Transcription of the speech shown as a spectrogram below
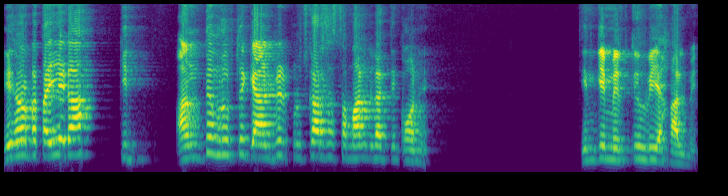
ये और बताइएगा कि अंतिम रूप से ज्ञानपीठ पुरस्कार से सम्मानित व्यक्ति कौन है? जिनकी मृत्यु हुई है हाल में।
